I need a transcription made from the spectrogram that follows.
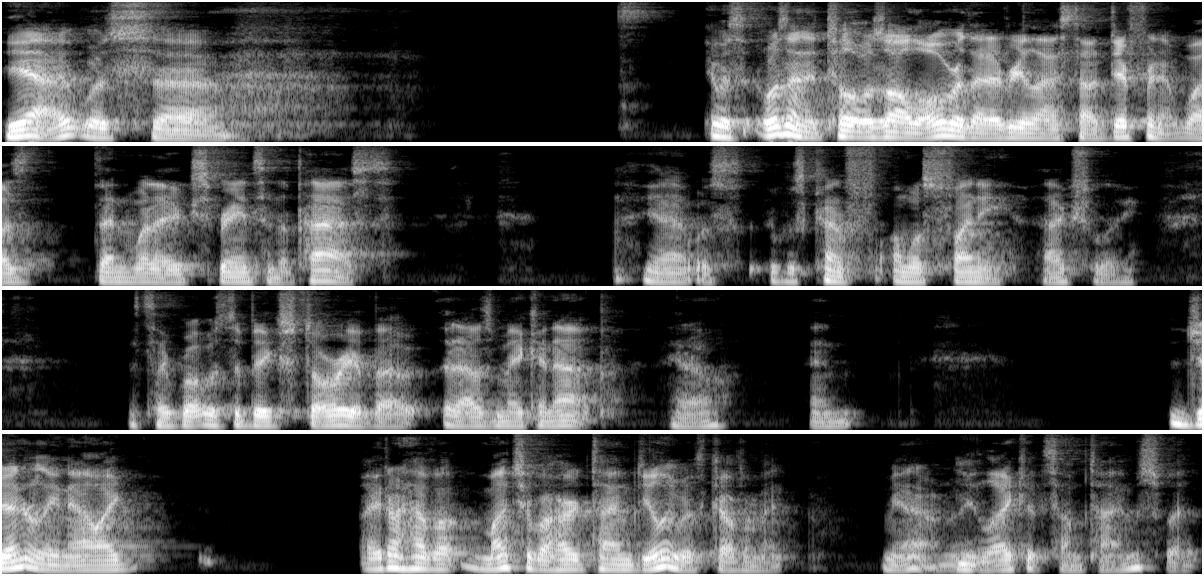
Yeah, it was. Uh, it was. It wasn't until it was all over that I realized how different it was than what I experienced in the past. Yeah, it was. It was kind of almost funny, actually. It's like, what was the big story about that I was making up? You know, and generally now I, I don't have a, much of a hard time dealing with government. I mean, I don't really mm-hmm. like it sometimes, but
